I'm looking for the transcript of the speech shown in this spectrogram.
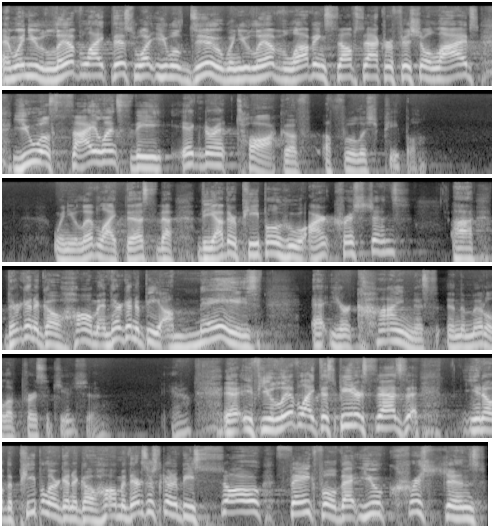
And when you live like this, what you will do, when you live loving, self sacrificial lives, you will silence the ignorant talk of, of foolish people. When you live like this, the, the other people who aren't Christians, uh, they're going to go home and they're going to be amazed at your kindness in the middle of persecution. You know? If you live like this, Peter says, you know, the people are going to go home and they're just going to be so thankful that you Christians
